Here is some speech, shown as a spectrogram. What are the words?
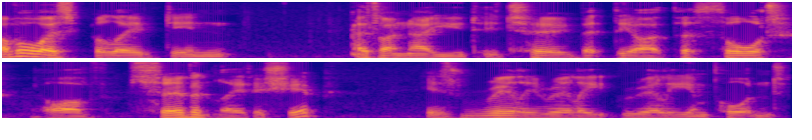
I've always believed in, as I know you do too, but the, the thought of servant leadership is really, really, really important.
